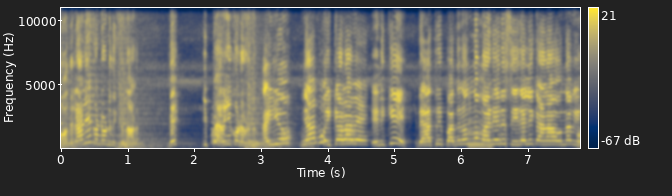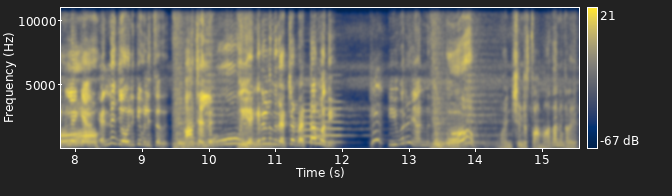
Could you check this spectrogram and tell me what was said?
മുതലാളിയെ കണ്ടോണ്ട് നിൽക്കുന്ന ആൾ. ഇപ്പൊ ഇറങ്ങിക്കോടെ അയ്യോ ഞാൻ പോയിക്കോളാവേ. എനിക്ക് രാത്രി പതിനൊന്ന് മണി ഒരു സീരിയലിൽ കാണാവുന്ന വീട്ടിലേക്കാ എന്നെ ജോലിക്ക് വിളിച്ചത്. ആ ചെല്ല. ഓ എങ്ങനെയൊന്ന് രക്ഷപ്പെട്ടാ മതി. ഹും, ഇവർ ഞാനിന്ന് ഓ മനുഷ്യന്റെ സമാധാനം കളയാൻ.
